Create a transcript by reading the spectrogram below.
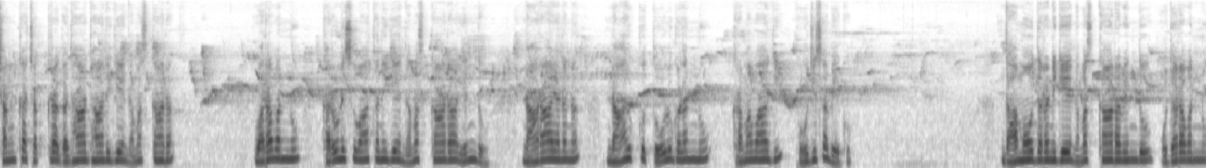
ಶಂಖಚಕ್ರ ಗದಾಧಾರಿಗೆ ನಮಸ್ಕಾರ. ವರವನ್ನು ಕರುಣಿಸುವಾತನಿಗೆ ನಮಸ್ಕಾರ ಎಂದು ನಾರಾಯಣನ ನಾಲ್ಕು ತೋಳುಗಳನ್ನು ಕ್ರಮವಾಗಿ ಪೂಜಿಸಬೇಕು. ದಾಮೋದರನಿಗೆ ನಮಸ್ಕಾರವೆಂದು ಉದರವನ್ನು,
